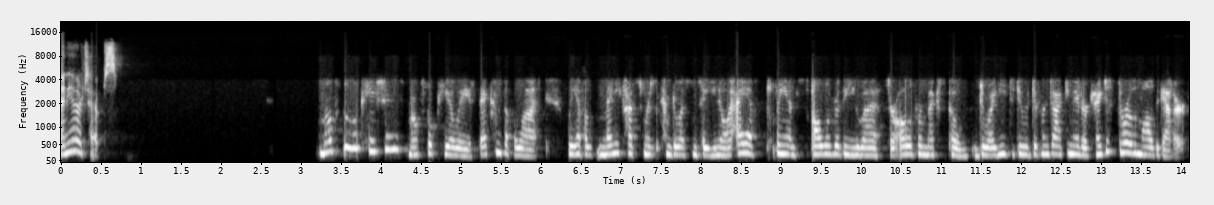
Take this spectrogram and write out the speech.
Any other tips? multiple locations, multiple POAs. That comes up a lot. We have many customers that come to us and say, you know, I have plants all over the US or all over Mexico. Do I need to do a different document or can I just throw them all together?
